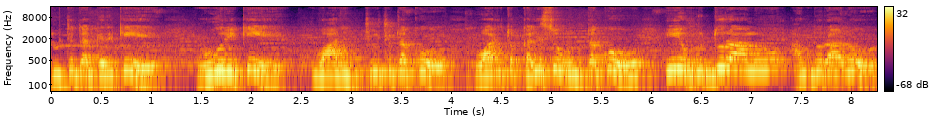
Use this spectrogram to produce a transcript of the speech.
ఇంటి దగ్గరికి ఊరికి వారిని చూచుటకు వారితో కలిసి ఉండుటకు ఈ వృద్ధురాలు అందురాలు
